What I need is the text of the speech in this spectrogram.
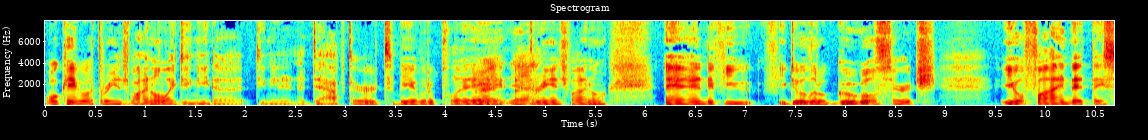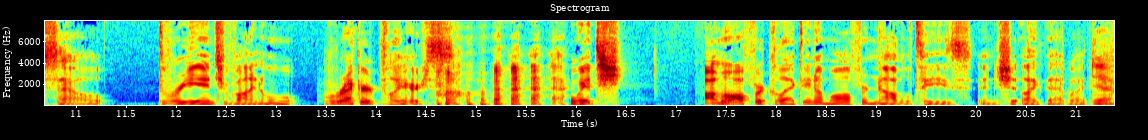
okay, well three inch vinyl, like do you need a do you need an adapter to be able to play Right, a three inch vinyl? And if you if you do a little Google search, you'll find that they sell three inch vinyl record players. which I'm all for collecting. I'm all for novelties and shit like that. But Yeah.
